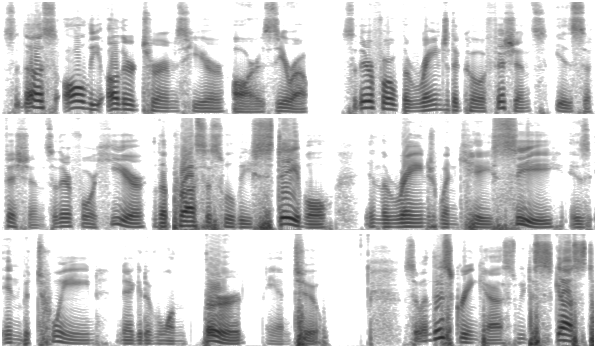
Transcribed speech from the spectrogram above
So thus, all the other terms here are 0. So therefore, the range of the coefficients is sufficient. So therefore, here, the process will be stable in the range when Kc is in between negative one-third and 2. So in this screencast, we discussed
